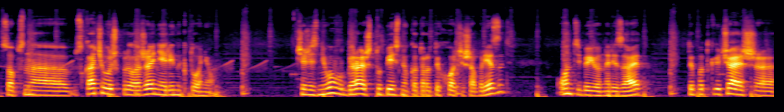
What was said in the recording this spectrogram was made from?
Собственно, скачиваешь приложение Ringtonium. Через него выбираешь ту песню, которую ты хочешь обрезать. Он тебе ее нарезает. Ты подключаешь э,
